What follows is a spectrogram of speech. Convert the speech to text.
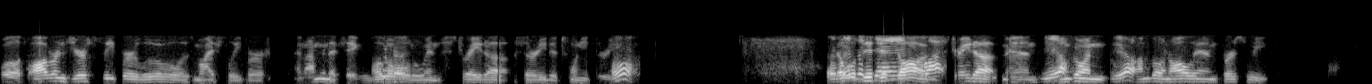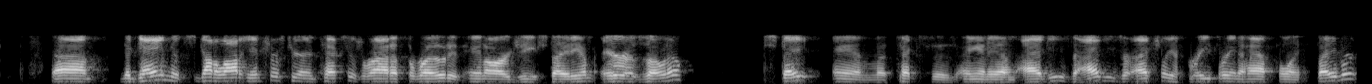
Well, if Auburn's your sleeper, Louisville is my sleeper, and I'm going to take Louisville okay. to win straight up, 30 to 23. Oh. And Double digit game, dogs, right, straight up, man. Yeah, I'm going. Yeah. I'm going all in first week. Um, the game that's got a lot of interest here in Texas, right up the road at NRG Stadium, Arizona State and the Texas A&M Aggies. The Aggies are actually a three, three and a half point favorite.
